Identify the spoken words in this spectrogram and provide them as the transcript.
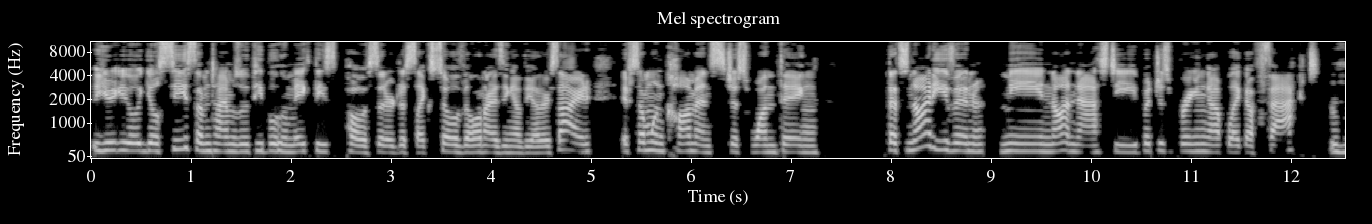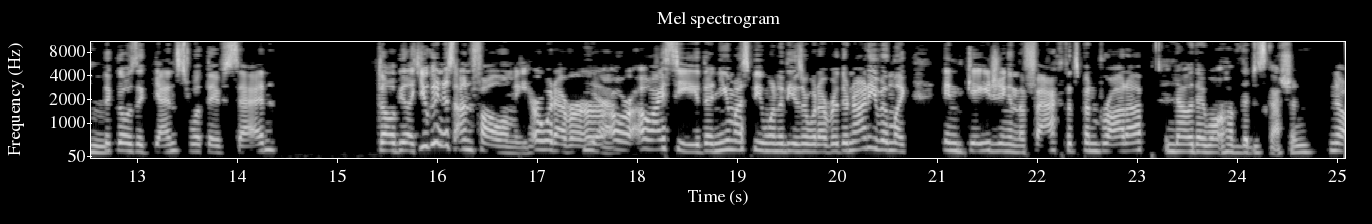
you you'll you'll see sometimes with people who make these posts that are just like so villainizing of the other side if someone comments just one thing that's not even mean not nasty but just bringing up like a fact Mm-hmm. that goes against what they've said, they'll be like, you can just unfollow me or whatever. Or, Yeah. or, oh, I see. Then you must be one of these or whatever. They're not even like engaging in the fact that's been brought up. No, they won't have the discussion. No,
